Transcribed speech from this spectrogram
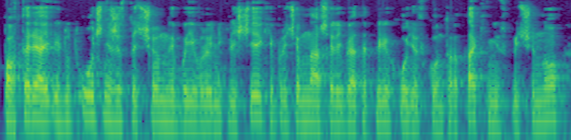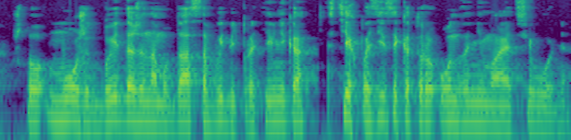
Повторяю, идут очень ожесточенные бои в районе Клещевки, причем наши ребята переходят в контратаки, не исключено, что может быть даже нам удастся выбить противника с тех позиций, которые он занимает сегодня.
